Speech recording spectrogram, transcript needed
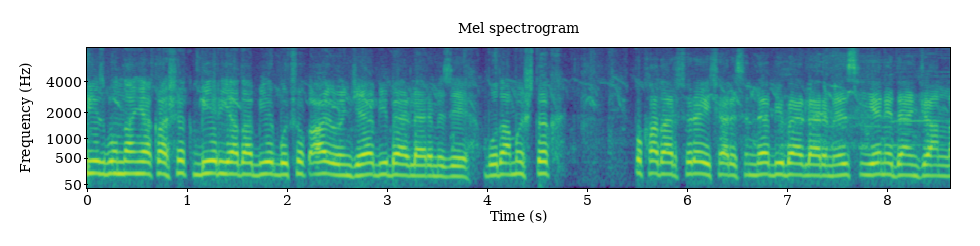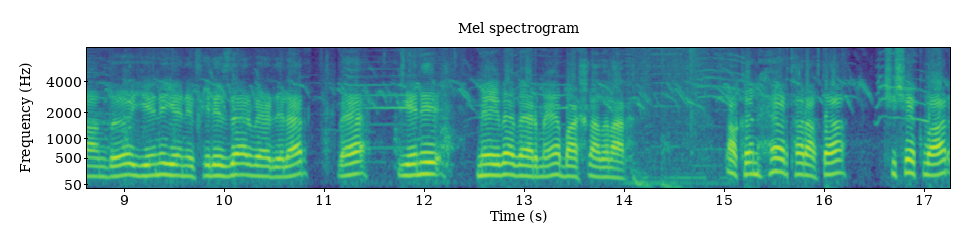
Biz bundan yaklaşık bir ya da bir buçuk ay önce biberlerimizi budamıştık. Bu kadar süre içerisinde biberlerimiz yeniden canlandı, yeni yeni filizler verdiler ve yeni meyve vermeye başladılar. Bakın her tarafta çiçek var.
